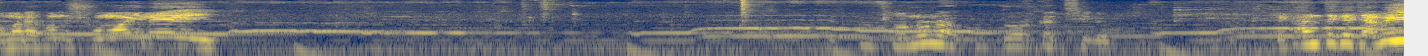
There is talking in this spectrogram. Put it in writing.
আমার এখন সময় নেই। একটু শোনো না খুব দরকার ছিল। এখান থেকে যাবি?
